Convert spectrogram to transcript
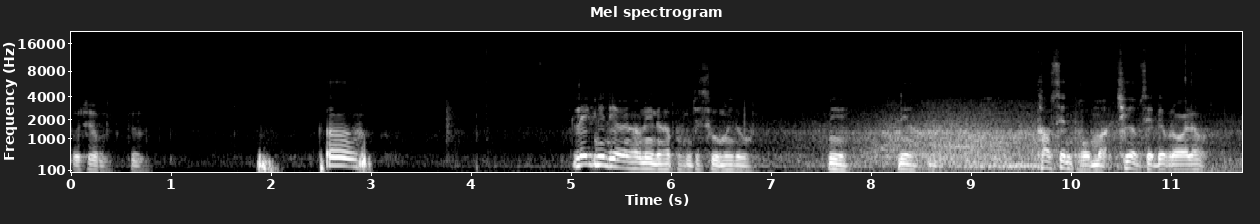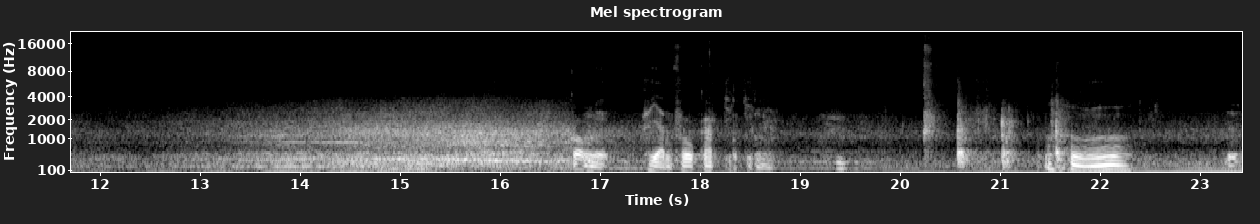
ตัวเชื่อมคือเออ เล็กนิดเดียวเองครับนี่นะครับ ผมจะซูมให้ดู นี่ เนี่ย เท่าเส้นผมอะเชื่อมเสร็จเรียบร้อยแล้ว กล้องเนี่ยขยันโฟกัสจริงๆเลยโอ้โห เดิน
